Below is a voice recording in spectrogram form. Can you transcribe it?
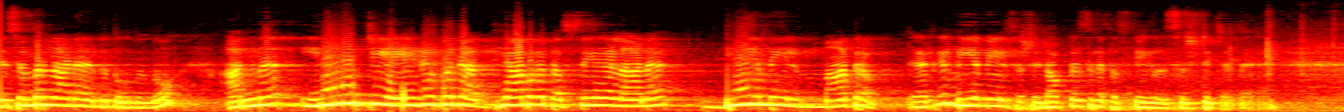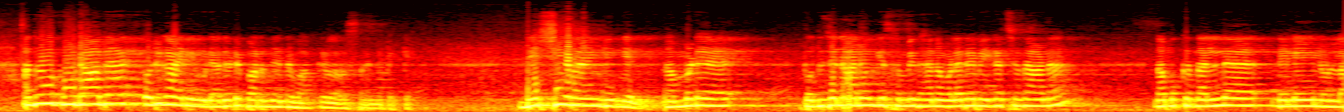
ഡിസംബറിലാണ് എന്ന് തോന്നുന്നു. അന്ന് ഇരുന്നൂറ്റി എഴുപത് അധ്യാപക തസ്തികകളാണ് ഡി എം എയിൽ മാത്രം അല്ലെങ്കിൽ ഡി എം എയിൽ സൃഷ്ടി ഡോക്ടേഴ്സിന്റെ തസ്തികകൾ സൃഷ്ടിച്ചത്. അത് കൂടാതെ ഒരു കാര്യം കൂടി അതോടെ പറഞ്ഞ എന്റെ വാക്കുകൾ അവസാനിപ്പിക്കാം. ദേശീയ റാങ്കിങ്ങിൽ നമ്മുടെ പൊതുജനാരോഗ്യ സംവിധാനം വളരെ മികച്ചതാണ്. നമുക്ക് നല്ല നിലയിലുള്ള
